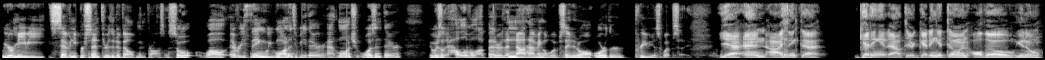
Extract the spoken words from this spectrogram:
we were maybe 70% through the development process. So while everything we wanted to be there at launch wasn't there, it was a hell of a lot better than not having a website at all or their previous website. Yeah. And I think that getting it out there, getting it done, although, you know,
